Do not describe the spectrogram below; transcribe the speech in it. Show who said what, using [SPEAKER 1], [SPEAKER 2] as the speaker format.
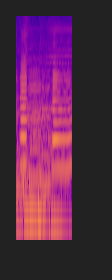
[SPEAKER 1] Música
